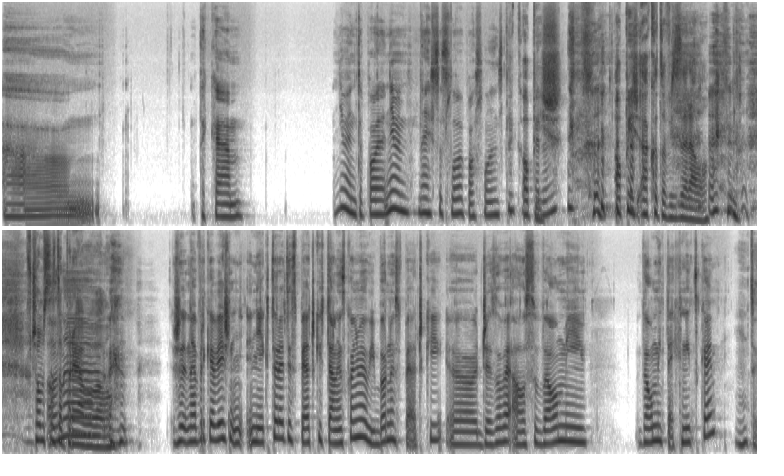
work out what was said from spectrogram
um, taká Neviem to povedať, neviem nájsť to slovo po slovensky. Opíš. Opíš, ako to vyzeralo. V čom sa Ona, to prejavovalo? Že napríklad, vieš, niektoré tie spiačky v Taliansku nemajú výborné spiačky uh, jazzové, ale sú veľmi, veľmi technické. Mm, tak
